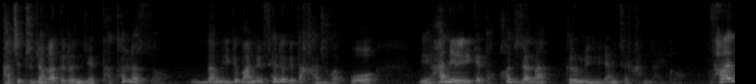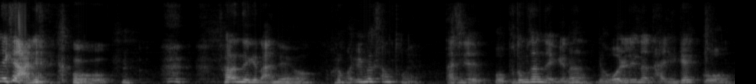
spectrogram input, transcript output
가치 투자가들은 이제 다 털렸어. 그다음에 이게 만약에 세력이 다 가져갔고 이 한일 이게 더 커지잖아? 그러면 이제 양치가 간다 이거. 사는 얘기 이거 사는 얘기는 아니에요. 그런 거 일맥상통해. 다시 이제 뭐 부동산 얘기는 원리는 다 얘기했고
